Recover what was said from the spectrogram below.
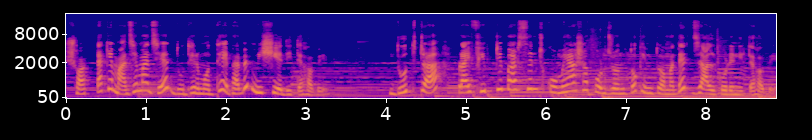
শটটাকে মাঝে মাঝে দুধের মধ্যে এভাবে মিশিয়ে দিতে হবে। দুধটা প্রায় ফিফটি পার্সেন্ট কমে আসা পর্যন্ত কিন্তু আমাদের জাল করে নিতে হবে।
